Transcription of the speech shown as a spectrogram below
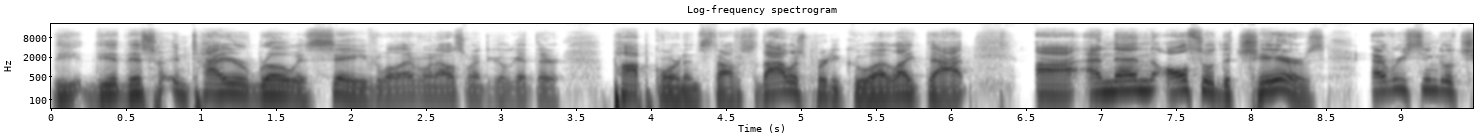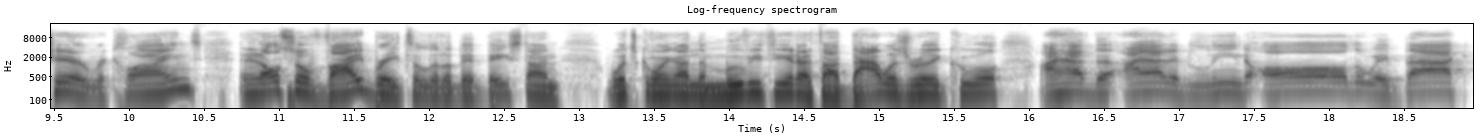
the, the this entire row is saved while everyone else went to go get their popcorn and stuff. So that was pretty cool. I like that. Uh, and then also the chairs. Every single chair reclines and it also vibrates a little bit based on what's going on in the movie theater. I thought that was really cool. I had the I had it leaned all the way back.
